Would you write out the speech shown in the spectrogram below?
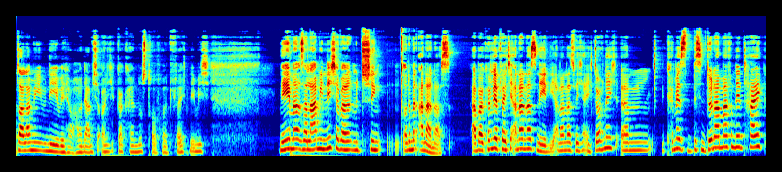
Salami, nee, oh, da habe ich eigentlich gar keine Lust drauf heute. Vielleicht nehme ich. Nee, mal Salami nicht, aber mit Schinken oder mit Ananas. Aber können wir vielleicht die Ananas? Nee, die Ananas will ich eigentlich doch nicht. Ähm, können wir es ein bisschen dünner machen, den Teig?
